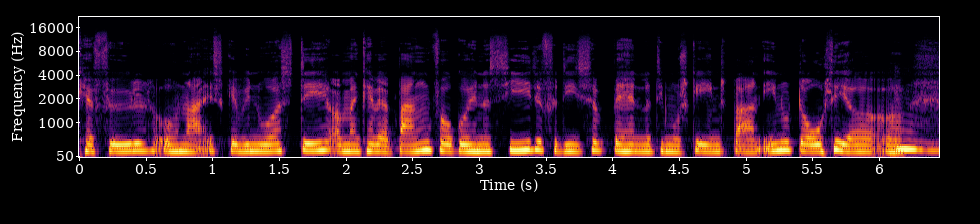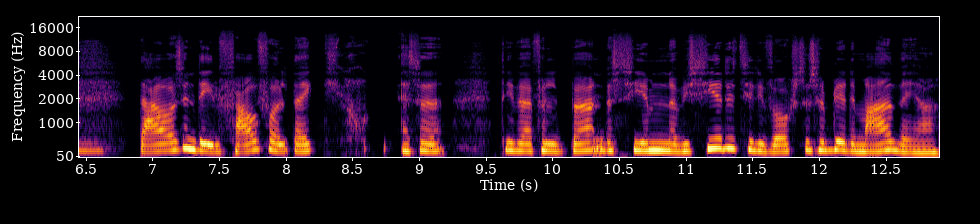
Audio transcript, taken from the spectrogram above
kan føle, åh oh, nej, skal vi nu også det? Og man kan være bange for at gå hen og sige det, fordi så behandler de måske ens barn endnu dårligere. Og mm. Der er også en del fagfolk, der ikke... Altså, det er i hvert fald børn, der siger, at når vi siger det til de voksne, så bliver det meget værre.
